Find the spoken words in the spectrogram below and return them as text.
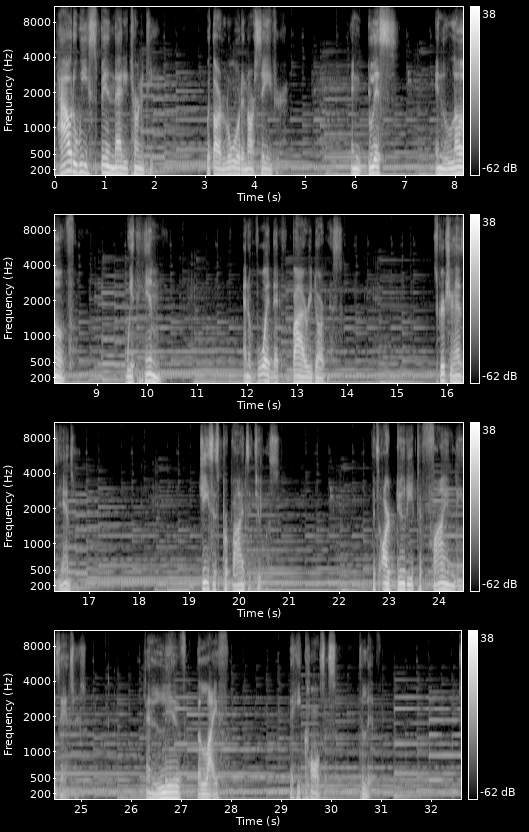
How do we spend that eternity with our Lord and our Savior in bliss, in love with Him, and avoid that fiery darkness? Scripture has the answer. Jesus provides it to us. It's our duty to find these answers and live the life that He calls us to live.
